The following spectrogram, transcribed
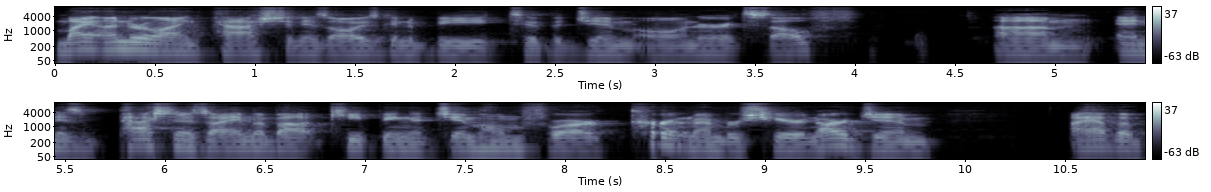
my underlying passion is always going to be to the gym owner itself. Um, and as passionate as I am about keeping a gym home for our current members here in our gym, I have a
